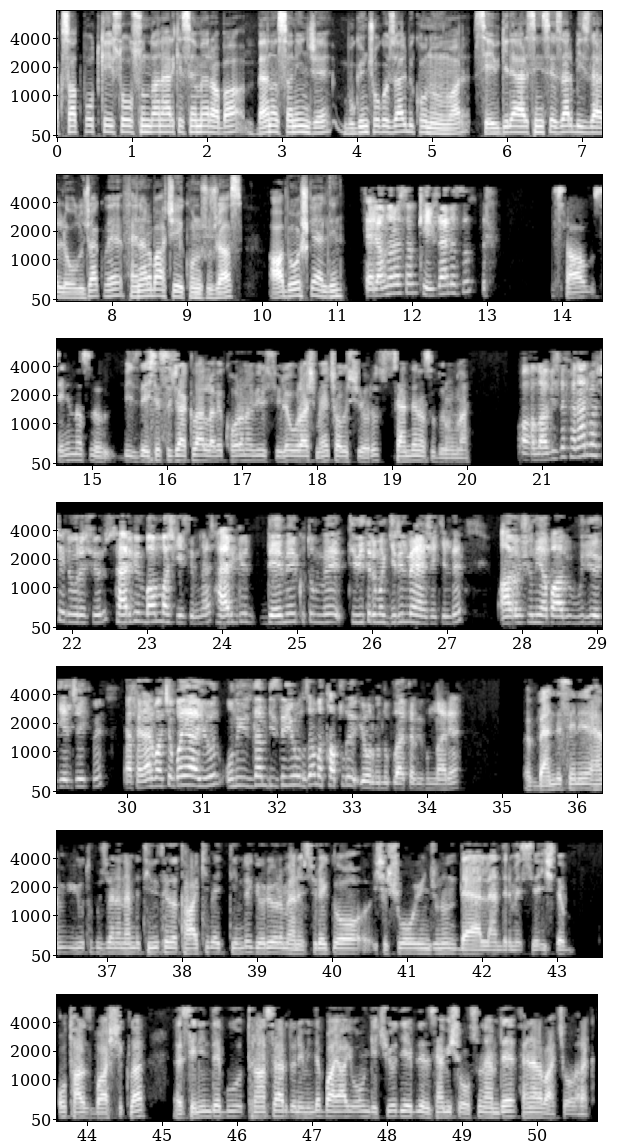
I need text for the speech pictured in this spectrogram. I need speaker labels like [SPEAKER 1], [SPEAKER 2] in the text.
[SPEAKER 1] Maksat Podcast olsundan herkese merhaba. Ben Hasan İnce. Bugün çok özel bir konuğum var. Sevgili Ersin Sezer bizlerle olacak ve Fenerbahçe'yi konuşacağız. Abi hoş geldin.
[SPEAKER 2] Selamlar Hasan. Keyifler nasıl?
[SPEAKER 1] Sağ ol. Senin nasıl? Biz de işte sıcaklarla ve koronavirüsüyle uğraşmaya çalışıyoruz. Sende nasıl durumlar?
[SPEAKER 2] Vallahi biz de Fenerbahçe ile uğraşıyoruz. Her gün bambaşka isimler. Her gün DM kutum ve Twitter'ıma girilmeyen şekilde abi şunu yap abi bu video gelecek mi? Ya Fenerbahçe bayağı yoğun. Onun yüzden biz de yoğunuz ama tatlı yorgunluklar tabii bunlar ya.
[SPEAKER 1] Ben de seni hem YouTube üzerinden hem de Twitter'da takip ettiğimde görüyorum yani sürekli o işte şu oyuncunun değerlendirmesi, işte o tarz başlıklar e, senin de bu transfer döneminde bayağı yoğun geçiyor diyebiliriz. Hem iş olsun hem de Fenerbahçe olarak.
